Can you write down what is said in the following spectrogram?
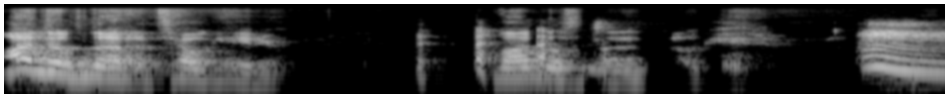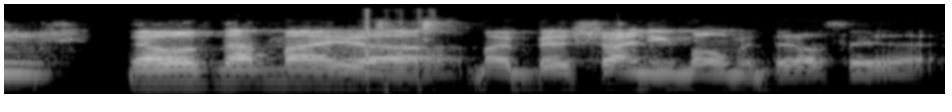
Mondo's not a tailgater. Mondo's not a tailgater. that was not my uh my best shining moment. There, I'll say that.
